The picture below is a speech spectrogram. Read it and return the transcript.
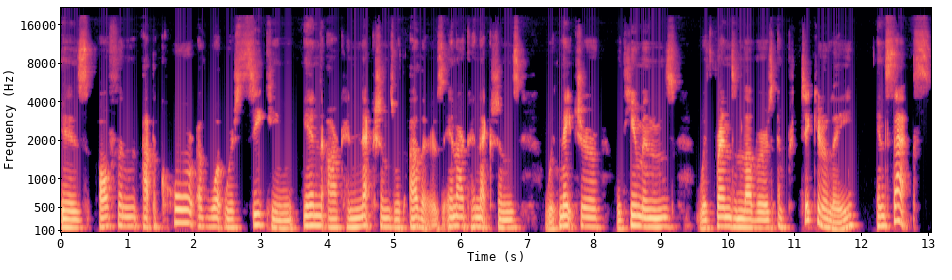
is often at the core of what we're seeking in our connections with others, in our connections with nature, with humans, with friends and lovers, and particularly in sex,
